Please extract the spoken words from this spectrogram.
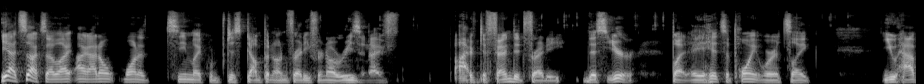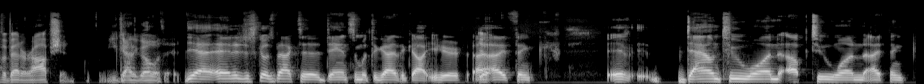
yeah, it sucks. I like I don't want to seem like we're just dumping on Freddie for no reason. I've I've defended Freddie this year, but it hits a point where it's like you have a better option. You got to go with it. Yeah, and it just goes back to dancing with the guy that got you here. Yeah. I, I think if, down two one, up two one. I think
